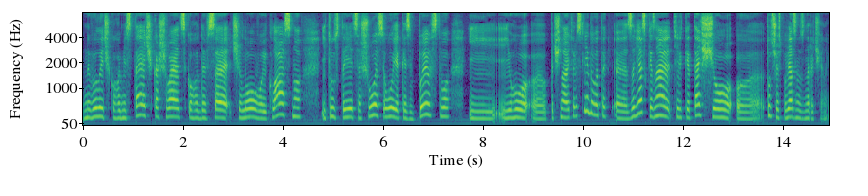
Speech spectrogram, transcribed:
невеличкого містечка шведського, де все чилово і класно. І тут стається щось, о, якесь вбивство, і його е, починають розслідувати. Е, зав'язки знаю тільки те, що тут щось пов'язане з нареченою.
